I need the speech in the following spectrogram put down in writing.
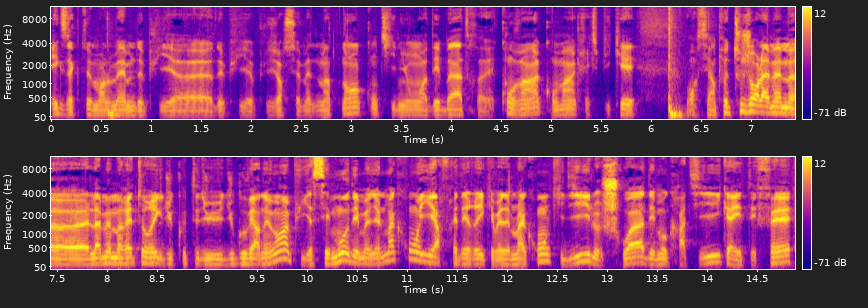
exactement le même depuis, euh, depuis plusieurs semaines maintenant. Continuons à débattre, convaincre, convaincre, expliquer. Bon, c'est un peu toujours la même, euh, la même rhétorique du côté du, du, gouvernement. Et puis il y a ces mots d'Emmanuel Macron hier, Frédéric Emmanuel Macron, qui dit le choix démocratique a été fait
